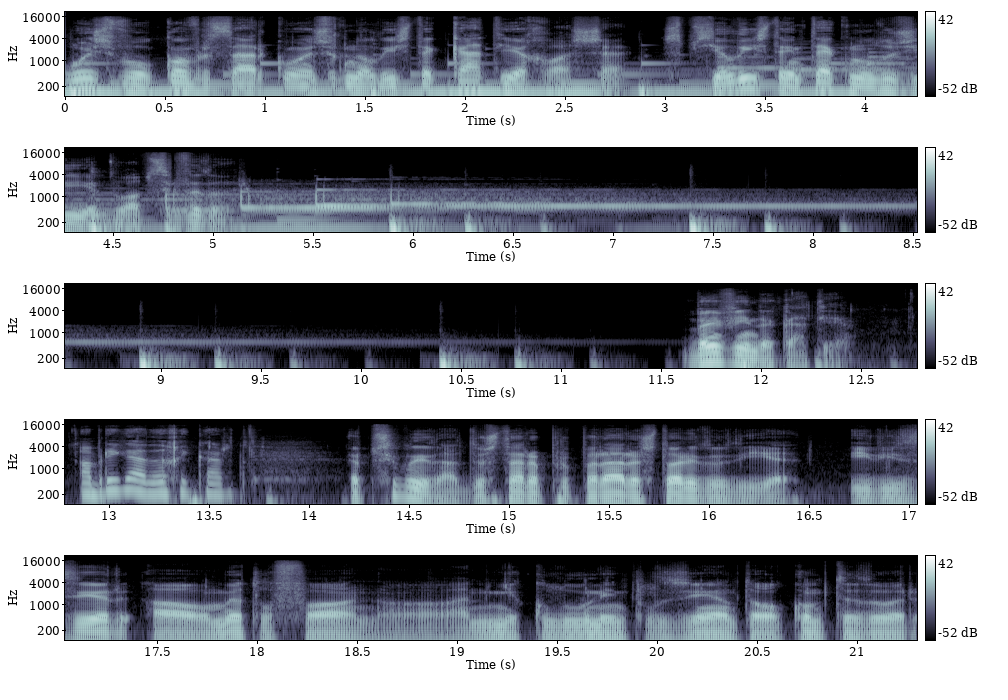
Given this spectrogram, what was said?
Hoje vou conversar com a jornalista Kátia Rocha, especialista em tecnologia do Observador. Bem-vinda, Kátia. Obrigada, Ricardo. A possibilidade de eu estar a preparar a história do dia e dizer ao meu telefone, ou à minha coluna inteligente, ou ao computador,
